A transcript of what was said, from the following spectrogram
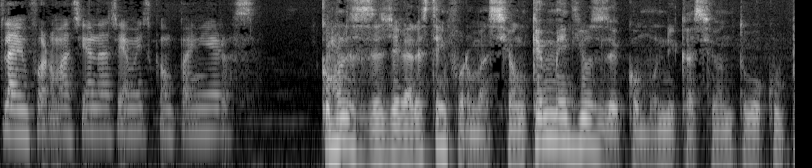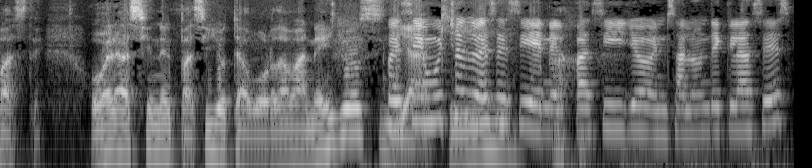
la información hacia mis compañeros. ¿Cómo les haces llegar esta información? ¿Qué medios de comunicación tú ocupaste? ¿O era así en el pasillo, te abordaban ellos? y Pues sí, aquí? muchas veces sí, en el Ajá. pasillo, en salón de clases.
